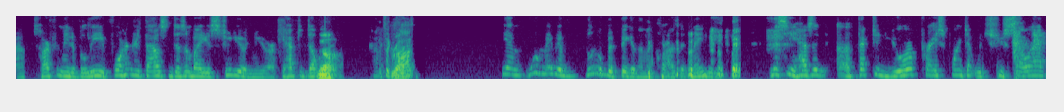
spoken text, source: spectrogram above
Wow, it's hard for me to believe. Four hundred thousand doesn't buy you a studio in New York. You have to double No. it. It's a Right. closet. Yeah, well, maybe a little bit bigger than a closet, maybe. Missy, has it affected your price point at which you sell at?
